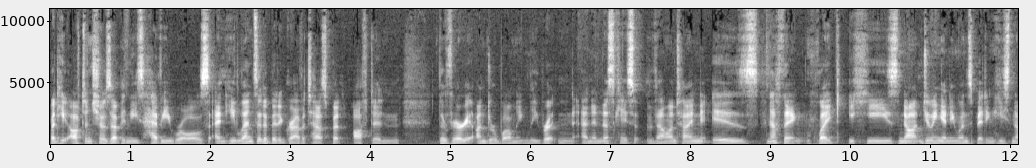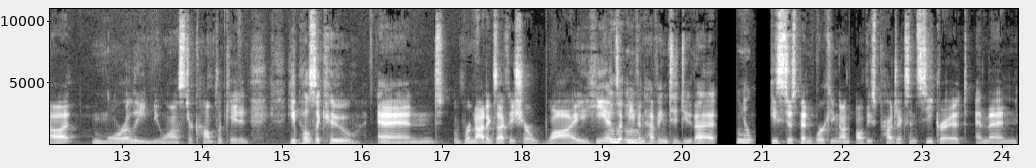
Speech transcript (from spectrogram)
but he often shows up in these heavy roles and he lends it a bit of gravitas, but often they're very underwhelmingly written. And in this case, Valentine is nothing. Like, he's not doing anyone's bidding, he's not morally nuanced or complicated. He pulls a coup, and we're not exactly sure why he ends up even having to do that. Nope. He's just been working on all these projects in secret, and then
